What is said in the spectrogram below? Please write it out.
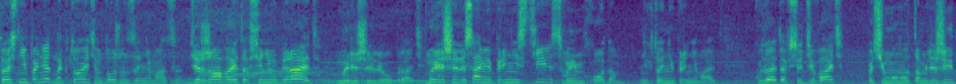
То есть непонятно, кто этим должен заниматься. Держава это все не убирает, мы решили убрать. Мы решили сами принести своим ходом, никто не принимает. Куда это все девать, почему оно там лежит,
